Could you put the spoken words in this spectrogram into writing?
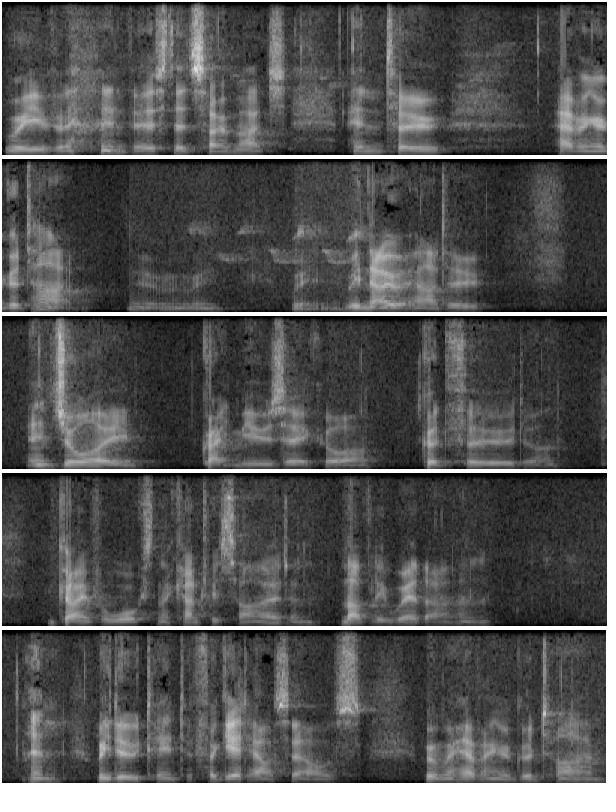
we've invested so much into having a good time. We, we, we know how to enjoy great music or good food or going for walks in the countryside and lovely weather and and we do tend to forget ourselves when we're having a good time.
